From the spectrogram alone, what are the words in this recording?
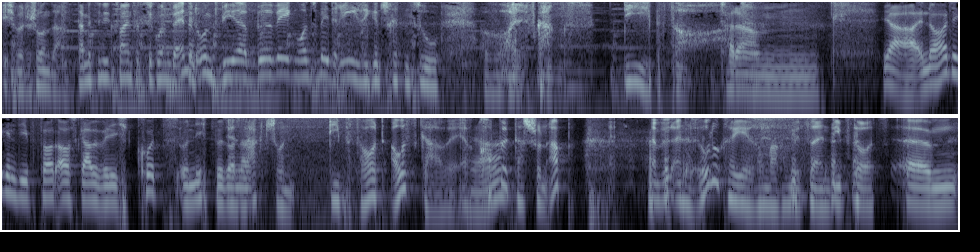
Ich würde schon sagen. Damit sind die 42 Sekunden beendet und wir bewegen uns mit riesigen Schritten zu Wolfgangs Deep Thought. Tadam. Ja, in der heutigen Deep Thought Ausgabe will ich kurz und nicht Er besonders. sagt schon Deep Thought Ausgabe. Er koppelt das schon ab. Er will eine Solokarriere machen mit seinen Deep Thoughts. ähm,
